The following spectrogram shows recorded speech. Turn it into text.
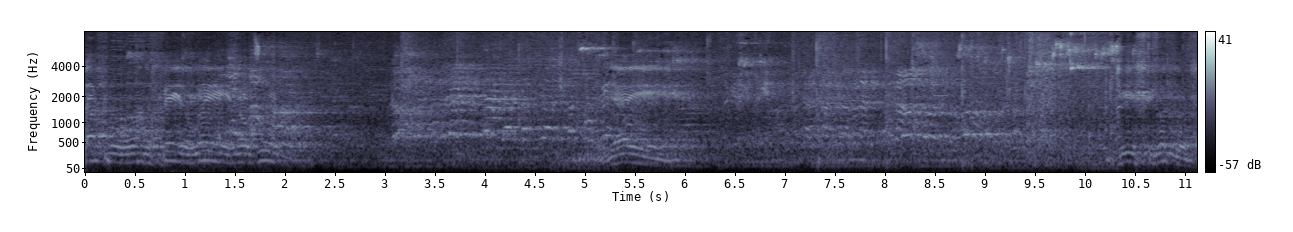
Lapu Lapu on the fade away, no good. Yay. G segundos.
